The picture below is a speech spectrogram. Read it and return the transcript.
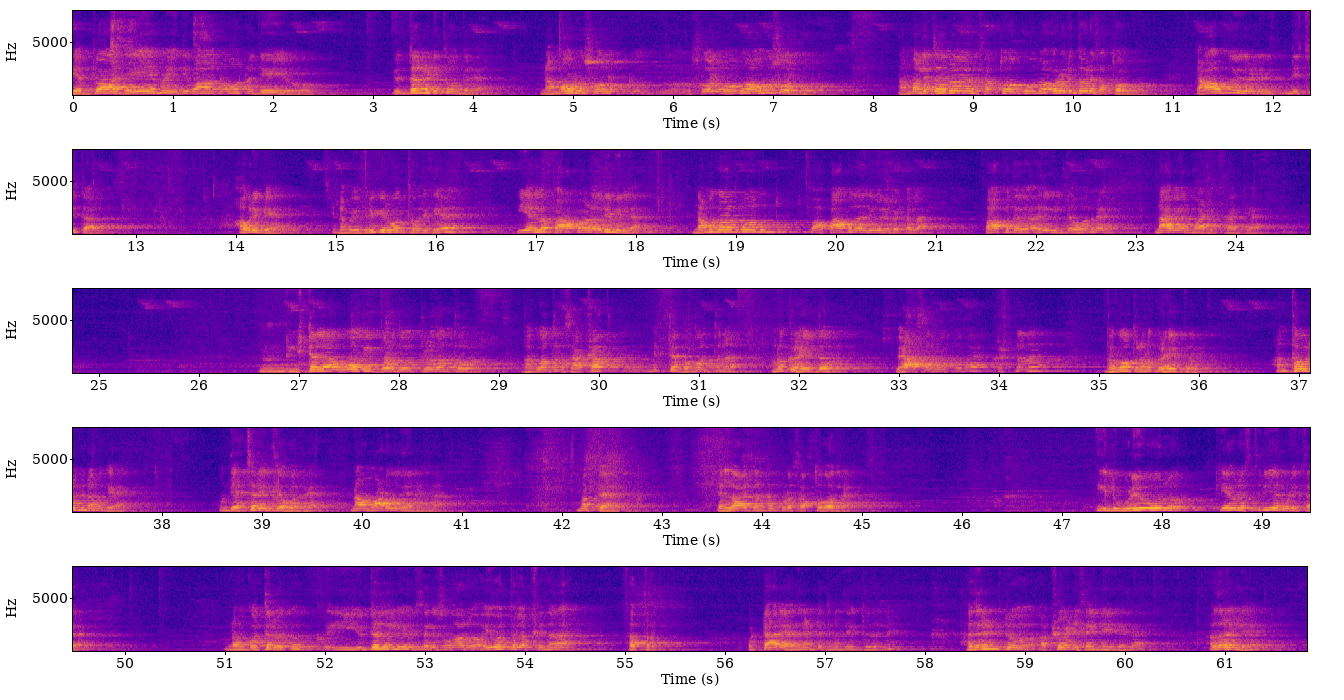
ಯದ್ವಾ ಜಯೇಮ ಯದಿವಾನೋ ನ ಜೇಯು ಯುದ್ಧ ನಡೀತು ಅಂದರೆ ನಮ್ಮವರು ಸೋಲು, ಸೋಲ್ಬಹುದು, ಅವರು ಸೋಲ್ಬಹುದು. ನಮ್ಮಲ್ಲಿದ್ದವರೇ ಸತ್ತು ಹೋಗ್ಬೋದು, ಅವರಲ್ಲಿದ್ದವರೇ ಸತ್ತು ಹೋಗ್ಬೋದು. ಯಾವುದೂ ಇದರಲ್ಲಿ ನಿಶ್ಚಿತ ಅಲ್ಲ. ಅವರಿಗೆ ನಮ್ಮ ಎದುರಿಗಿರುವಂಥವರಿಗೆ ಈ ಎಲ್ಲ ಪಾಪಗಳ ಅರಿವಿಲ್ಲ. ನಮಗಾದರೂ ಅದೊಂದು ಪಾಪದ ಅರಿವಿರಬೇಕಲ್ಲ. ಪಾಪದ ಅರಿವಿಲ್ಲದೆ ಹೋದರೆ ನಾವೇನು ಮಾಡಲಿಕ್ಕೆ ಸಾಧ್ಯ? ಇಷ್ಟೆಲ್ಲ ಓದಿ ಬರೆದು ತಿಳಿದಂಥವ್ರು, ಭಗವಂತನ ಸಾಕ್ಷಾತ್ ನಿತ್ಯ ಭಗವಂತನ ಅನುಗ್ರಹ ಇದ್ದವರು. ವ್ಯಾಸ ರೂಪದ ಕೃಷ್ಣನ, ಭಗವಂತನ ಅನುಗ್ರಹ ಇದ್ದವರು ಅಂಥವ್ರಿಗೆ ನಮಗೆ ಒಂದು ಎಚ್ಚರ ಇಲ್ಲದೆ ಹೋದರೆ ನಾವು ಮಾಡುವುದೇನಿಲ್ಲ ಮತ್ತು ಎಲ್ಲ ಜನರು ಕೂಡ ಸತ್ತು ಹೋದರೆ ಇಲ್ಲಿ ಉಳಿಯುವವರು ಕೇವಲ ಸ್ತ್ರೀಯರು ಉಳಿತಾರೆ. ನಮ್ಗೆ ಗೊತ್ತಿರಬೇಕು, ಈ ಯುದ್ಧದಲ್ಲಿ ಸರಿಸುಮಾರು ಐವತ್ತು ಲಕ್ಷ ಜನ ಸತ್ರು. ಒಟ್ಟಾರೆ ಹದಿನೆಂಟು ದಿನದ ಯುದ್ಧದಲ್ಲಿ ಹದಿನೆಂಟು ಅಕ್ಷೋಹಿಣಿ ಸೈನ್ಯ ಇದೆಯಲ್ಲ, ಅದರಲ್ಲಿ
